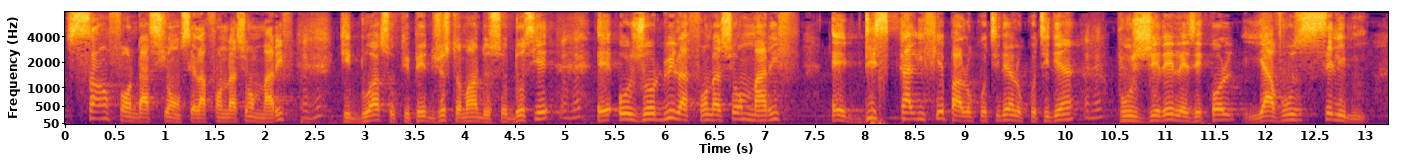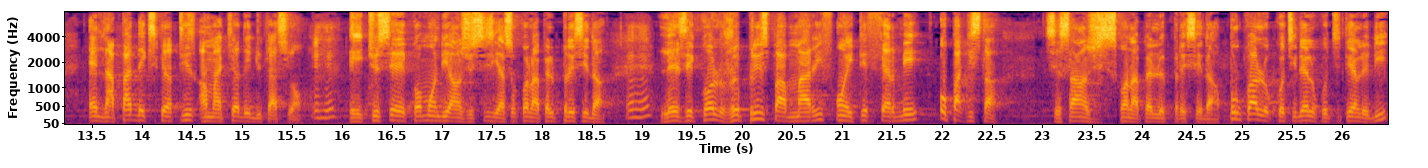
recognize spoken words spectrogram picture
sans fondation, c'est la fondation Marif qui doit s'occuper justement de ce dossier. Et aujourd'hui, la fondation Marif est disqualifiée par le quotidien, le quotidien, pour gérer les écoles Yavouz Selim. elle n'a pas d'expertise en matière d'éducation. Et tu sais, comme on dit en justice, il y a ce qu'on appelle précédent. Les écoles reprises par Marif ont été fermées au Pakistan. C'est ça justice qu'on appelle le précédent. Pourquoi le quotidien, le quotidien le dit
